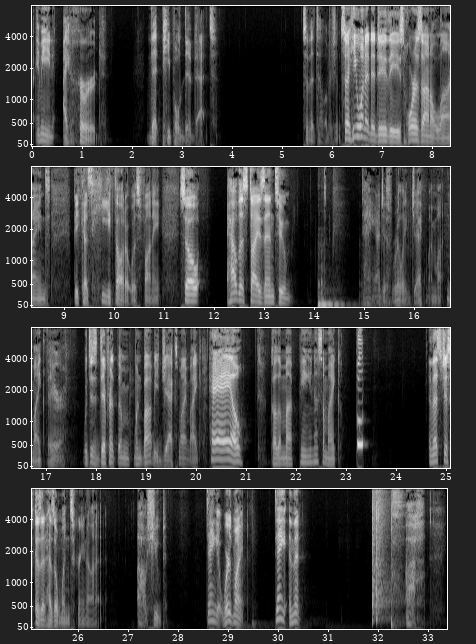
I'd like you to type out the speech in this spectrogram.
I mean, I heard that people did that to the television. So he wanted to do these horizontal lines because he thought it was funny. So how this ties into dang, I just really jacked my mic there, which is different than when Bobbi jacks my mic. Hey, oh, calling my penis a mic. Boop. And that's just because it has a windscreen on it. Oh, shoot. Dang it. Where's my. Dang it. And then. Ah.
